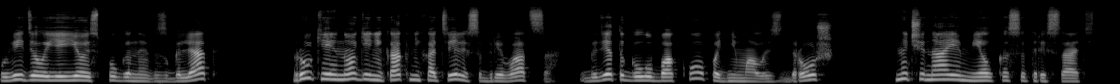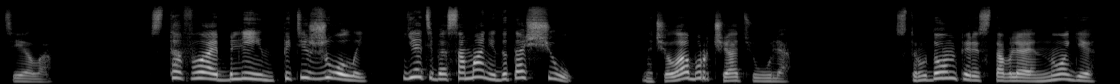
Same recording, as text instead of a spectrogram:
Увидел ее испуганный взгляд. Руки и ноги никак не хотели согреваться. Где-то глубоко поднималась дрожь, начиная мелко сотрясать тело. «Вставай, блин, ты тяжелый! Я тебя сама не дотащу!» Начала бурчать Уля. С трудом переставляя ноги,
